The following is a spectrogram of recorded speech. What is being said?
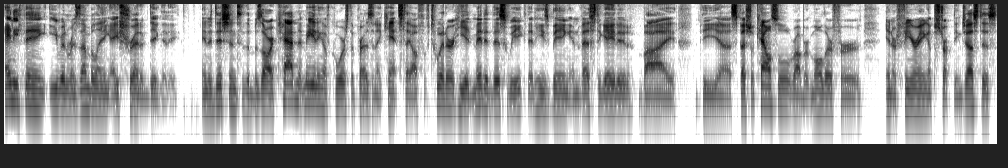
anything even resembling a shred of dignity. In addition to the bizarre cabinet meeting, of course, the president can't stay off of Twitter. He admitted this week that he's being investigated by the uh, special counsel, Robert Mueller, for interfering, obstructing justice,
